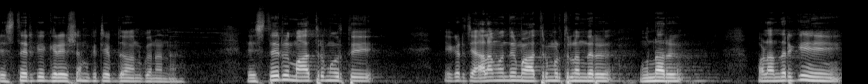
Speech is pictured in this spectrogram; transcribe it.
ఎస్తేర్కి గ్రేషంకి చెప్దాం అనుకున్నాను. ఎస్తేర్ మాతృమూర్తి ఇక్కడ చాలామంది మాతృమూర్తులు అందరూ ఉన్నారు. వాళ్ళందరికీ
